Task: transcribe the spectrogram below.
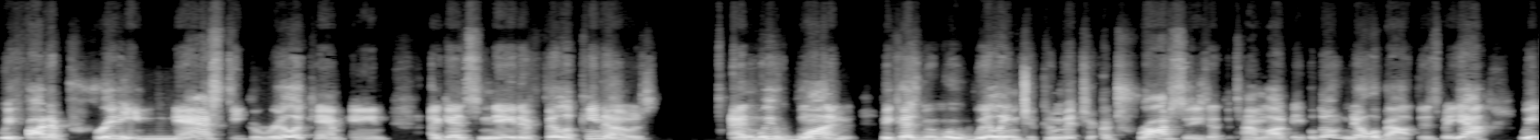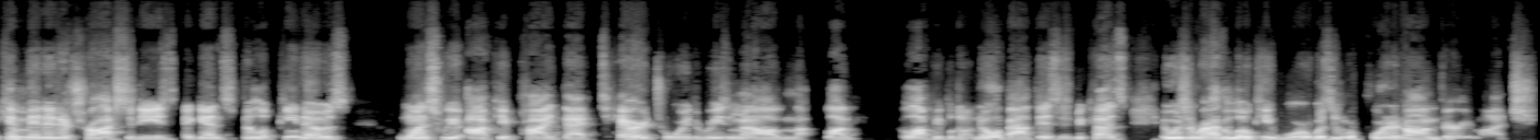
We fought a pretty nasty guerrilla campaign against native Filipinos, and we won because we were willing to commit to atrocities at the time. A lot of people don't know about this, but yeah, we committed atrocities against Filipinos once we occupied that territory. The reason a lot, lot, a lot of people don't know about this is because it was a rather low key war, wasn't reported on very much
